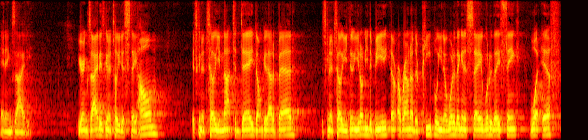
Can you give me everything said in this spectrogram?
and anxiety. Your anxiety is going to tell you to stay home. It's going to tell you not today, don't get out of bed. It's going to tell you you don't need to be around other people. You know, what are they going to say? What do they think? What if?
